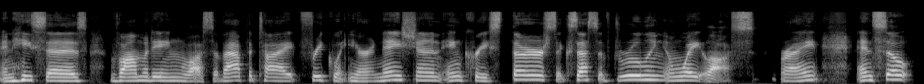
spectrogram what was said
and he says vomiting loss of appetite frequent urination increased thirst excessive drooling and weight loss right and so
